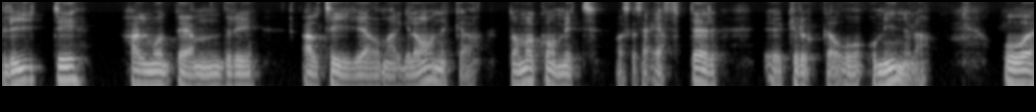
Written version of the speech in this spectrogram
Blyti, Halmodendri, Altia och Margellanica, de har kommit vad ska jag säga, efter eh, Krucka och, och Minula. Och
